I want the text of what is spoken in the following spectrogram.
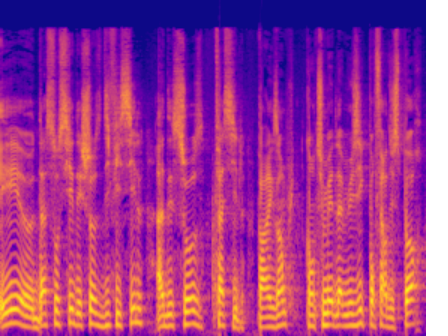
et euh, d'associer des choses difficiles à des choses faciles. Par exemple, quand tu mets de la musique pour faire du sport,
